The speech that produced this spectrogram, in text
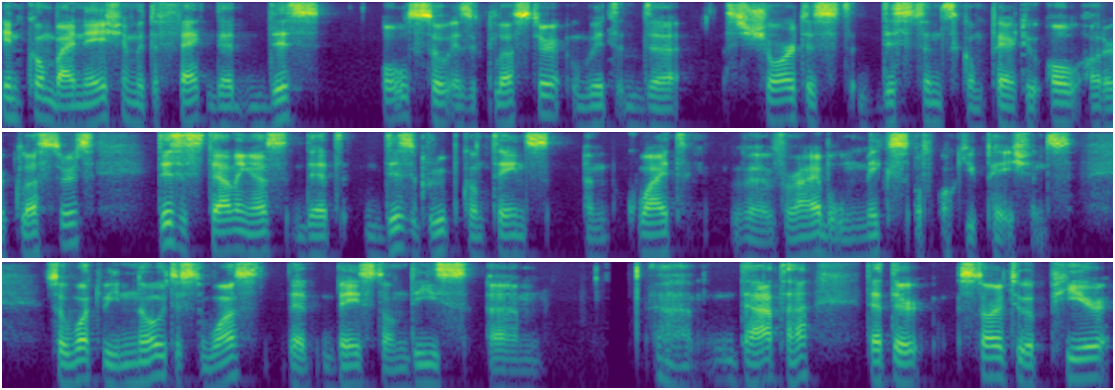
In combination with the fact that this also is a cluster with the shortest distance compared to all other clusters, this is telling us that this group contains a quite a variable mix of occupations. So what we noticed was that based on these um, uh, data, that there started to appear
